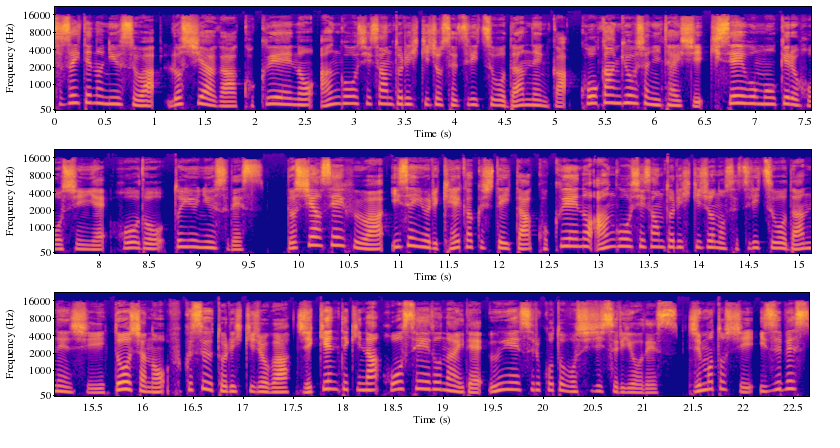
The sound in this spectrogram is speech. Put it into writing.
続いてのニュースは、ロシアが国営の暗号資産取引所設立を断念か、交換業者に対し規制を設ける方針へ報道というニュースです。ロシア政府は以前より計画していた国営の暗号資産取引所の設立を断念し、同社の複数取引所が実験的な法制度内で運営することを支持するようです。地元紙イズベス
